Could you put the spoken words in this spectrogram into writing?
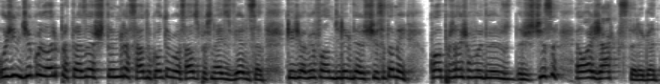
Hoje em dia, quando eu olho pra trás, eu acho tão engraçado quanto eu gostava dos personagens verdes, sabe? Quem já viu falando de Liga da Justiça também. Qual é o personagem favorito da Justiça? É o Ajax, tá ligado?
